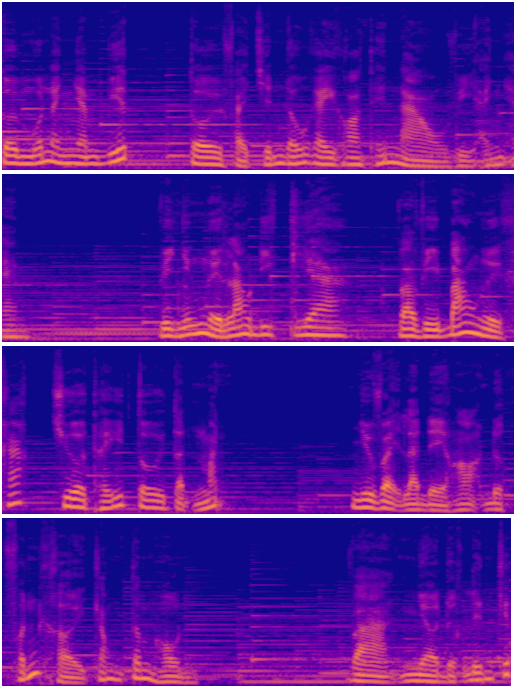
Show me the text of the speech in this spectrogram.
tôi muốn anh em biết tôi phải chiến đấu gay go thế nào vì anh em. Vì những người Laodikia và vì bao người khác chưa thấy tôi tận mắt. Như vậy là để họ được phấn khởi trong tâm hồn và nhờ được liên kết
